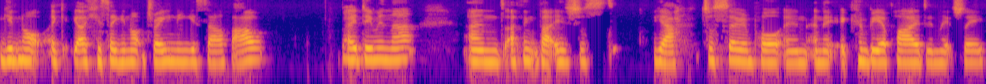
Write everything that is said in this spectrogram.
you're not, like, like you say, you're not draining yourself out by doing that. And I think that is just yeah, just so important, and it, it can be applied in literally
